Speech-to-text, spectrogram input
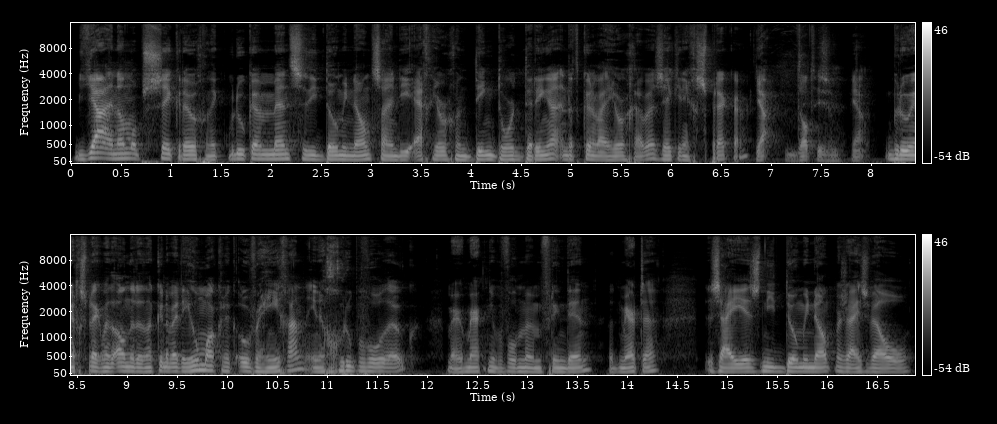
Ja, en dan op zekere hoogte. Want ik bedoel, ik heb mensen die dominant zijn, die echt heel erg hun ding doordringen. En dat kunnen wij heel erg hebben, zeker in gesprekken. Ja, dat is hem. Ja. Ik bedoel, in gesprek met anderen, dan kunnen wij er heel makkelijk overheen gaan. In een groep bijvoorbeeld ook. Maar ik merk nu bijvoorbeeld met mijn vriendin, met Merte. Zij is niet dominant, maar zij is wel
